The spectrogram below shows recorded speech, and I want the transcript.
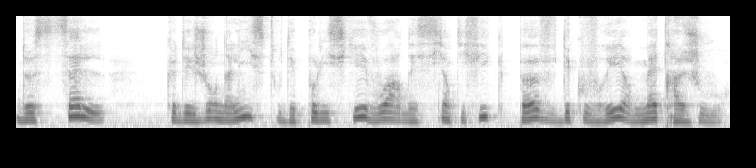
de celle que des journalistes ou des policiers, voire des scientifiques peuvent découvrir, mettre à jour.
